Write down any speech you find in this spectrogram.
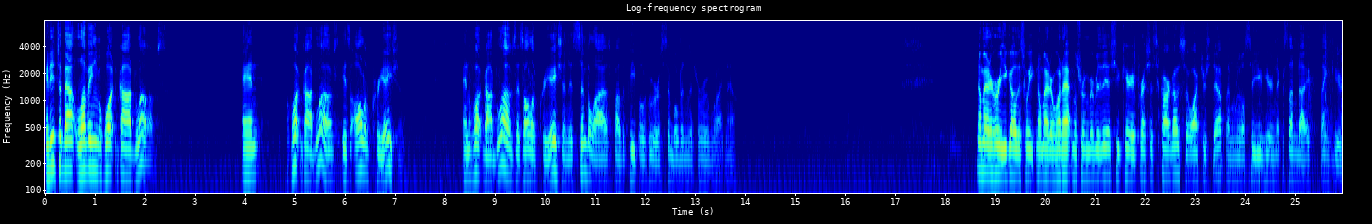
And it's about loving what God loves. And what God loves is all of creation. And what God loves as all of creation is symbolized by the people who are assembled in this room right now. No matter where you go this week, no matter what happens, remember this, you carry precious cargo, so watch your step, and we'll see you here next Sunday. Thank you.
